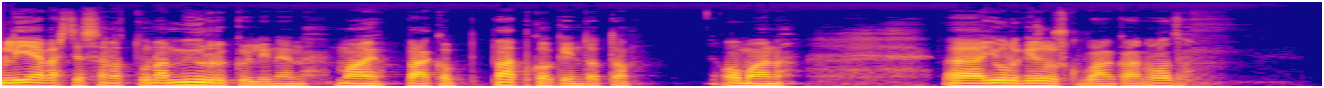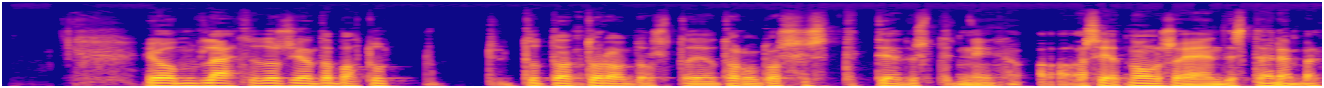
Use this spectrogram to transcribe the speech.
lievästi sanottuna myrkyllinen Mike Babcockin tota, oman julkisuuskuvan kannalta. Joo, mutta lähtö tosiaan tapahtuu tota, Torontosta ja Torontossa sitten tietysti niin asiat nousee entistä enemmän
